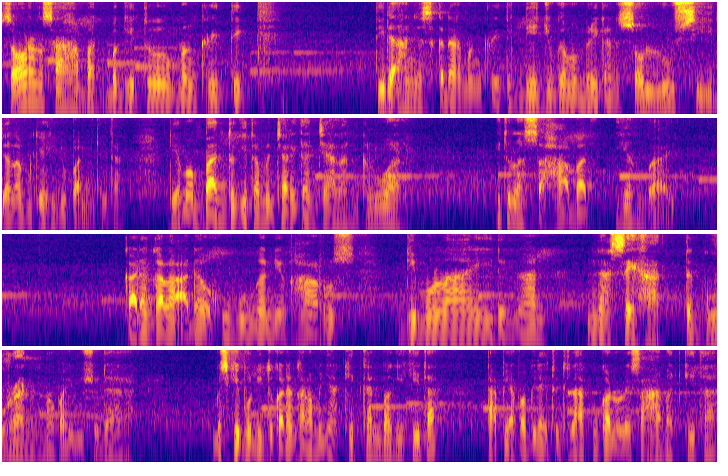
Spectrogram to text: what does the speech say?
Seorang sahabat begitu mengkritik tidak hanya sekedar mengkritik, dia juga memberikan solusi dalam kehidupan kita. Dia membantu kita mencarikan jalan keluar. Itulah sahabat yang baik. Kadangkala ada hubungan yang harus dimulai dengan nasihat, teguran Bapak Ibu Saudara. Meskipun itu kadangkala menyakitkan bagi kita, tapi apabila itu dilakukan oleh sahabat kita,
